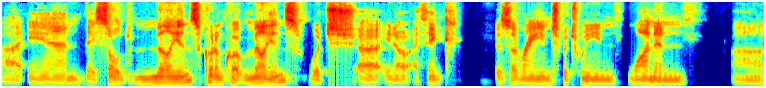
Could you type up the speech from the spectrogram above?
Uh, and they sold millions, quote unquote, millions, which uh, you know I think is a range between one and uh,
